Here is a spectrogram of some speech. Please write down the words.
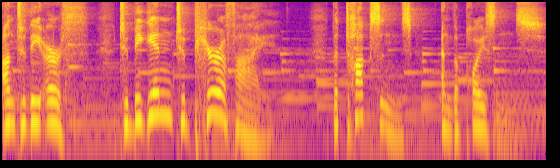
unto the earth to begin to purify the toxins and the poisons.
